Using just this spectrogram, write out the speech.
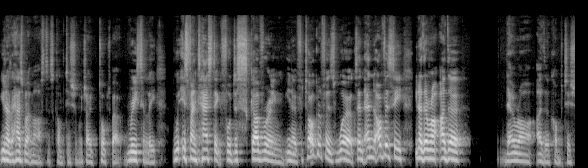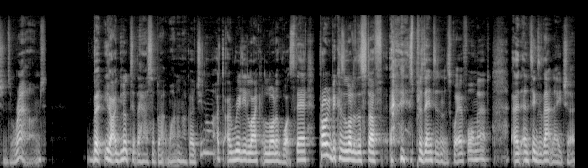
you know, the Hasselblad Masters competition, which I talked about recently, is fantastic for discovering, you know, photographers' works. And, and obviously, you know, there are other there are other competitions around. But, you know, I'd looked at the Hasselblad one and I go, do you know I, I really like a lot of what's there. Probably because a lot of the stuff is presented in a square format and, and things of that nature.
